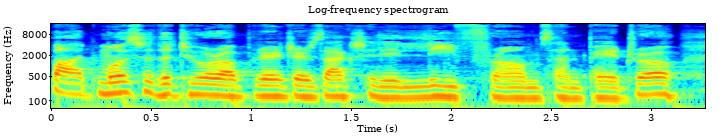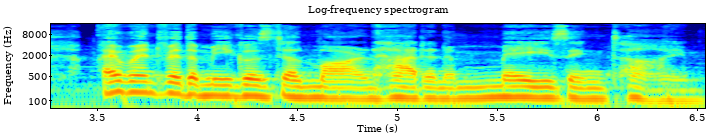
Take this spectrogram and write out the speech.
but most of the tour operators actually leave from San Pedro. I went with Amigos Del Mar and had an amazing time.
